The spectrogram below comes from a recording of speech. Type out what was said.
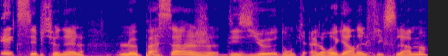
exceptionnel, le passage des yeux, donc elle regarde, elle fixe l'âme,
